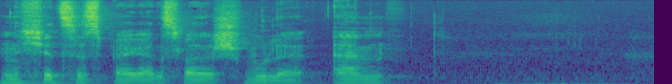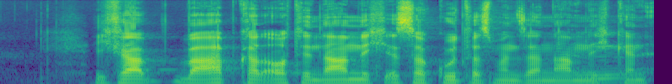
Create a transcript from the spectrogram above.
Nicht Hitzesberger, das war der Schwule. Ähm, ich hab, hab gerade auch den Namen nicht. Ist auch gut, dass man seinen Namen nicht kennt.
